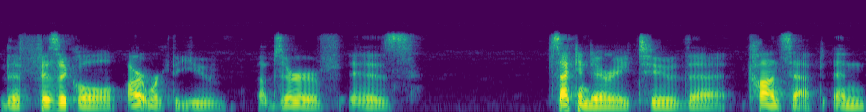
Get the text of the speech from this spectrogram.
the physical artwork that you observe is secondary to the concept. And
